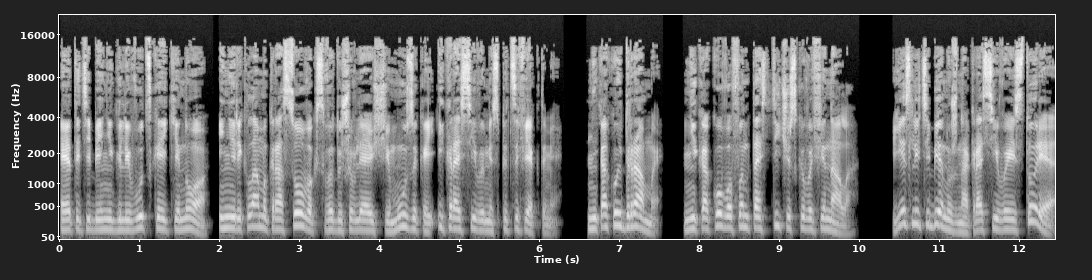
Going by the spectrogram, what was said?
Это тебе не голливудское кино и не реклама кроссовок с воодушевляющей музыкой и красивыми спецэффектами. Никакой драмы, никакого фантастического финала. Если тебе нужна красивая история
